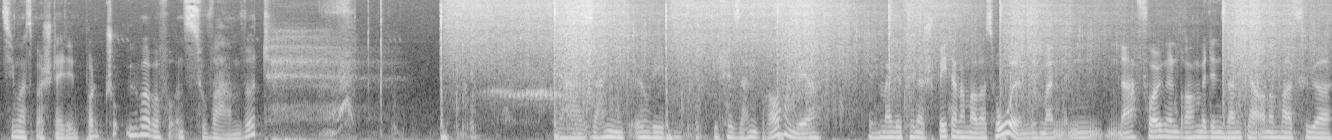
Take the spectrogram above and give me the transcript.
Ziehen wir uns mal schnell den Poncho über, bevor uns zu warm wird. Ja, Sand, irgendwie, wie viel Sand brauchen wir? Ich meine, wir können ja später nochmal was holen. Ich meine, im Nachfolgenden brauchen wir den Sand ja auch nochmal für,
